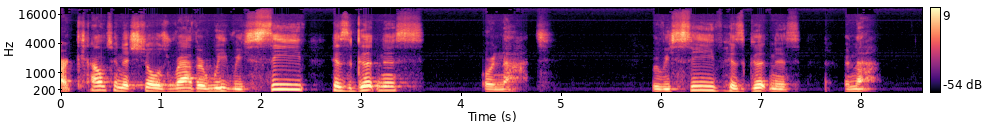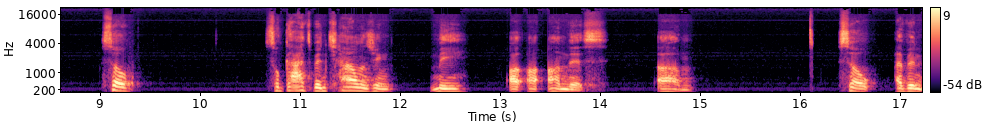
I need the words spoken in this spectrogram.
Our countenance shows rather we receive his goodness or not. We receive his goodness or not. So, so God's been challenging me uh, uh, on this. Um, so I've been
